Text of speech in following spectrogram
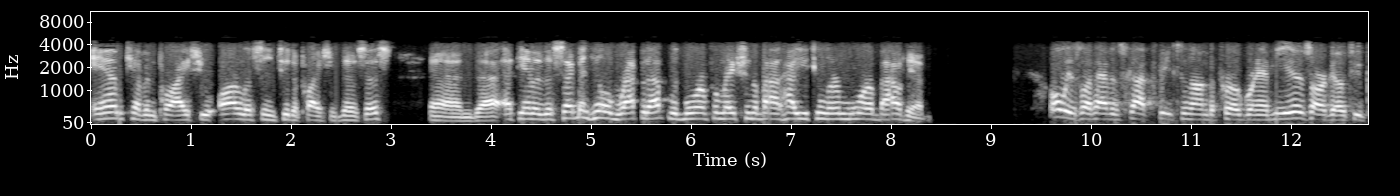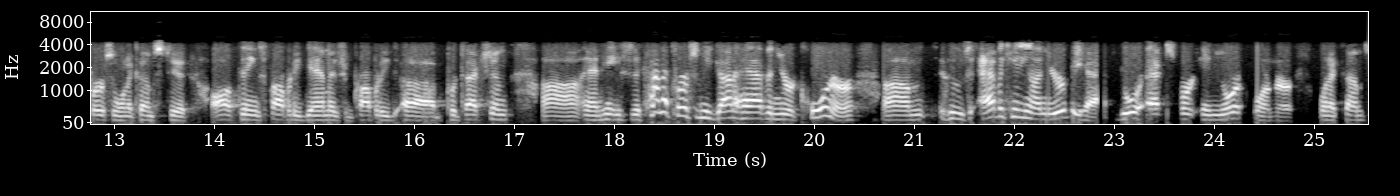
am Kevin Price. You are listening to The Price of Business. And uh, at the end of this segment, he'll wrap it up with more information about how you can learn more about him. Always love having Scott Friedson on the program. He is our go-to person when it comes to all things property damage and property uh, protection. Uh, and he's the kind of person you got to have in your corner um, who's advocating on your behalf, your expert in your corner when it comes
